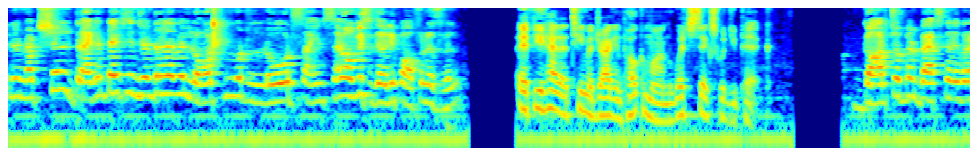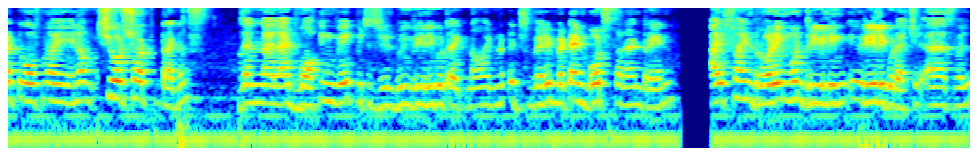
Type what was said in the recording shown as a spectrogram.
In a nutshell, dragon types in general have a lot more lore, science, and obviously they're very powerful as well. If you had a team of dragon Pokemon, which six would you pick? Garchomp and Baxcalibur are two of my, you know, sure shot dragons. Then I'll add Walking Wake, which is doing really good right now. It's very meta in both Sun and Rain. I find Roaring Moon really, really good actually as well.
